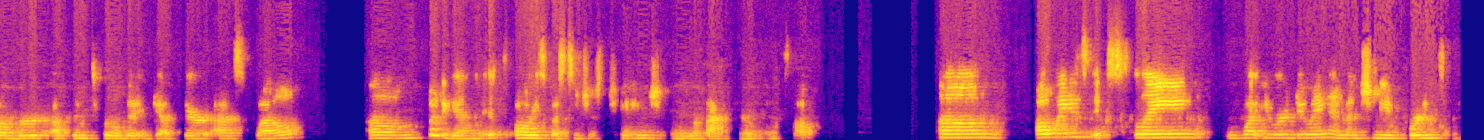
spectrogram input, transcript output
covered up until they get there as well. Um, but again, it's always best to just change in the bathroom itself. Um, always explain what you are doing. I mentioned the importance of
